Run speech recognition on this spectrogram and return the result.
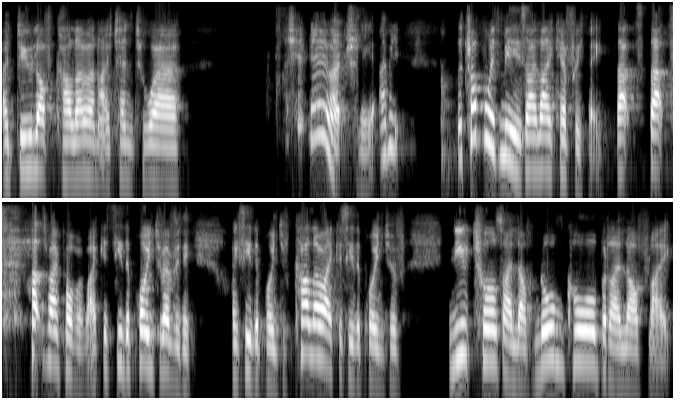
I do love color and I tend to wear. I don't know actually. I mean, the trouble with me is I like everything. That's that's that's my problem. I can see the point of everything. I see the point of color. I can see the point of neutrals. I love normcore, but I love like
